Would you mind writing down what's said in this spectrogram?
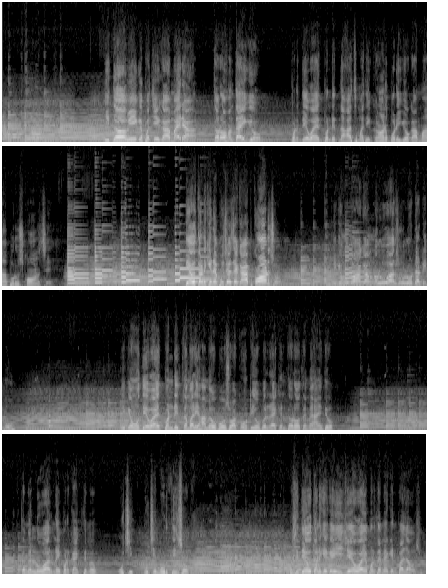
ઈ દહ વી કે પચી ઘા માર્યા, ધરો હંતાઈ ગયો. પણ દેવાયત પંડિતના હાથમાંથી ઘણ પડી ગયો કે આ મહાપુરુષ કોણ છે? દેવ તણખીને પૂછે છે કે આપ કોણ છો? કે હું તો આ ગામનો લુવાર છું લોટા ટીપું. એ કે હું દેવાયત પંડિત તમારી સામે ઊભો છું, આ ઘૂંટી ઉપર રાખીને ધરો તમે હાંધ્યો. તમે લુવાર નહીં, પણ કાંઈક તમે ઊંચી ઊંચી મૂર્તિ છો. પછી દેવ તણખી કે ઈ જે હોય પણ તમે કિનપા જાઓ છો?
